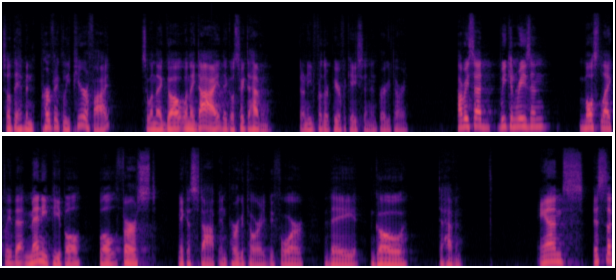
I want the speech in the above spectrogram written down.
so that they have been perfectly purified. So when they go, when they die, they go straight to heaven. They don't need further purification in purgatory. However, he said we can reason most likely that many people will first make a stop in purgatory before they go to heaven. And it's a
